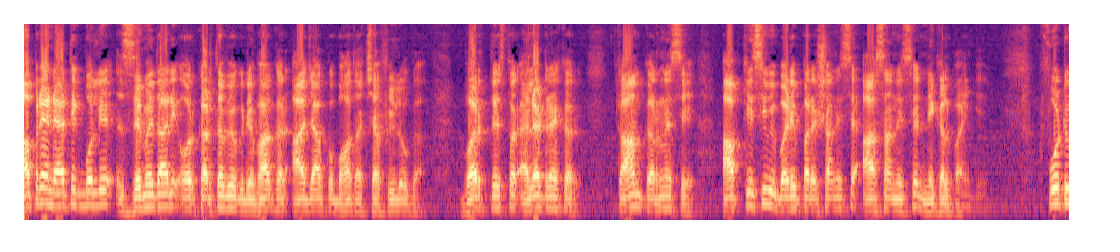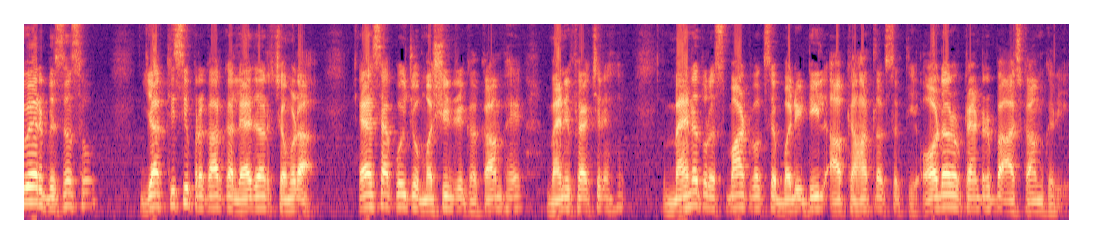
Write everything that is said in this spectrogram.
अपने नैतिक मूल्य, ज़िम्मेदारी और कर्तव्यों को निभाकर आज आपको बहुत अच्छा फील होगा। वर्क प्लेस पर अलर्ट रहकर काम करने से आप किसी भी बड़ी परेशानी से आसानी से निकल पाएँगे। फुटवेयर बिज़नेस हो या किसी प्रकार का लेदर चमड़ा, ऐसा कोई जो मशीनरी का काम है मैन्युफैक्चरिंग है, मेहनत और स्मार्ट वर्क से बड़ी डील आपके हाथ लग सकती है। ऑर्डर और टेंडर पर आज काम करिए।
